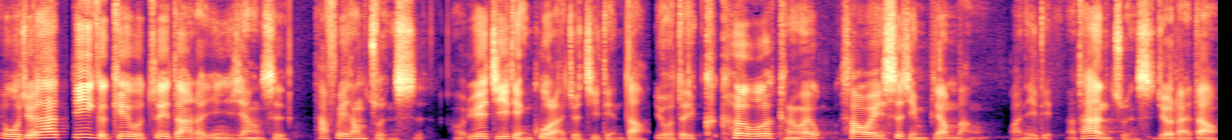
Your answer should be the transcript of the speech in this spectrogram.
我觉得他第一个给我最大的印象是他非常准时，约几点过来就几点到。有的客户可能会稍微事情比较忙，晚一点啊，他很准时就来到。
